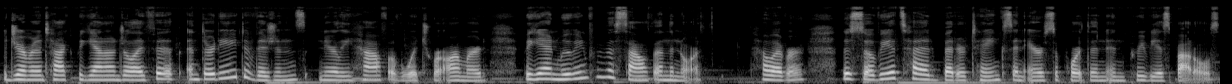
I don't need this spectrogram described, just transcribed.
The German attack began on July 5th, and 38 divisions, nearly half of which were armored, began moving from the south and the north. However, the Soviets had better tanks and air support than in previous battles,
